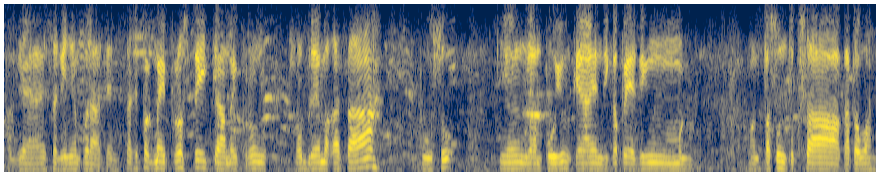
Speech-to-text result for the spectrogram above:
Pag uh, sa ganyan po natin. Kasi pag may prostate ka, may pro- problema ka sa puso. Yun lang po yun. Kaya hindi ka pwedeng mag magpasuntok sa katawan.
